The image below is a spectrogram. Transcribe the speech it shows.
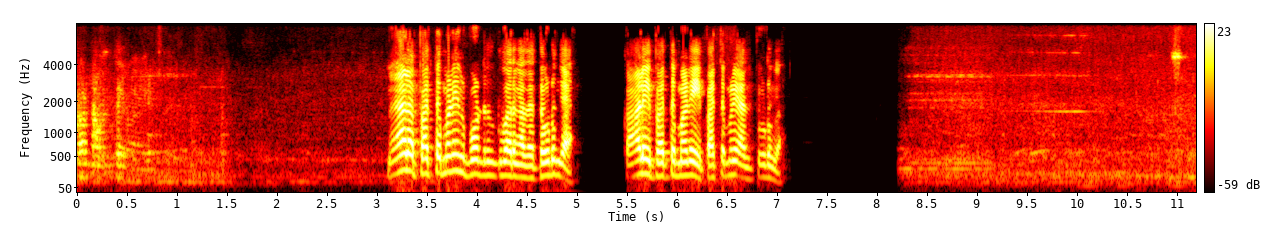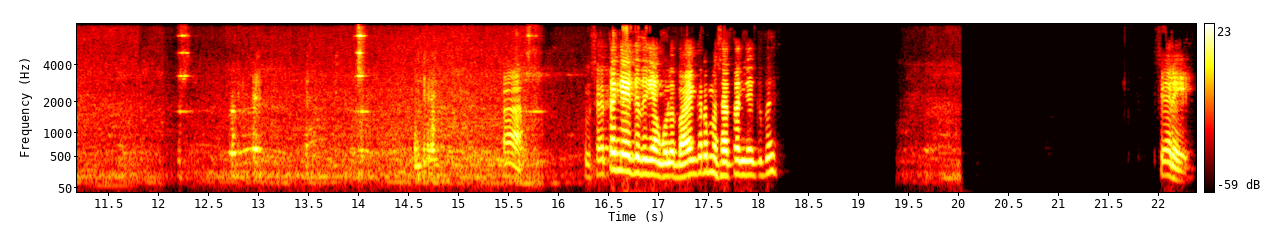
தினமும் மேல பத்து மணின்னு போட்டுருக்கு பாருங்க அதை தொடுங்க. காலை பத்து மணி பத்து மணி அதை தொடுங்க. ஆ. சத்தம் கேக்குதுங்க உங்களுக்கு பயங்கரமா சத்தம் கேக்குது. சரி.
